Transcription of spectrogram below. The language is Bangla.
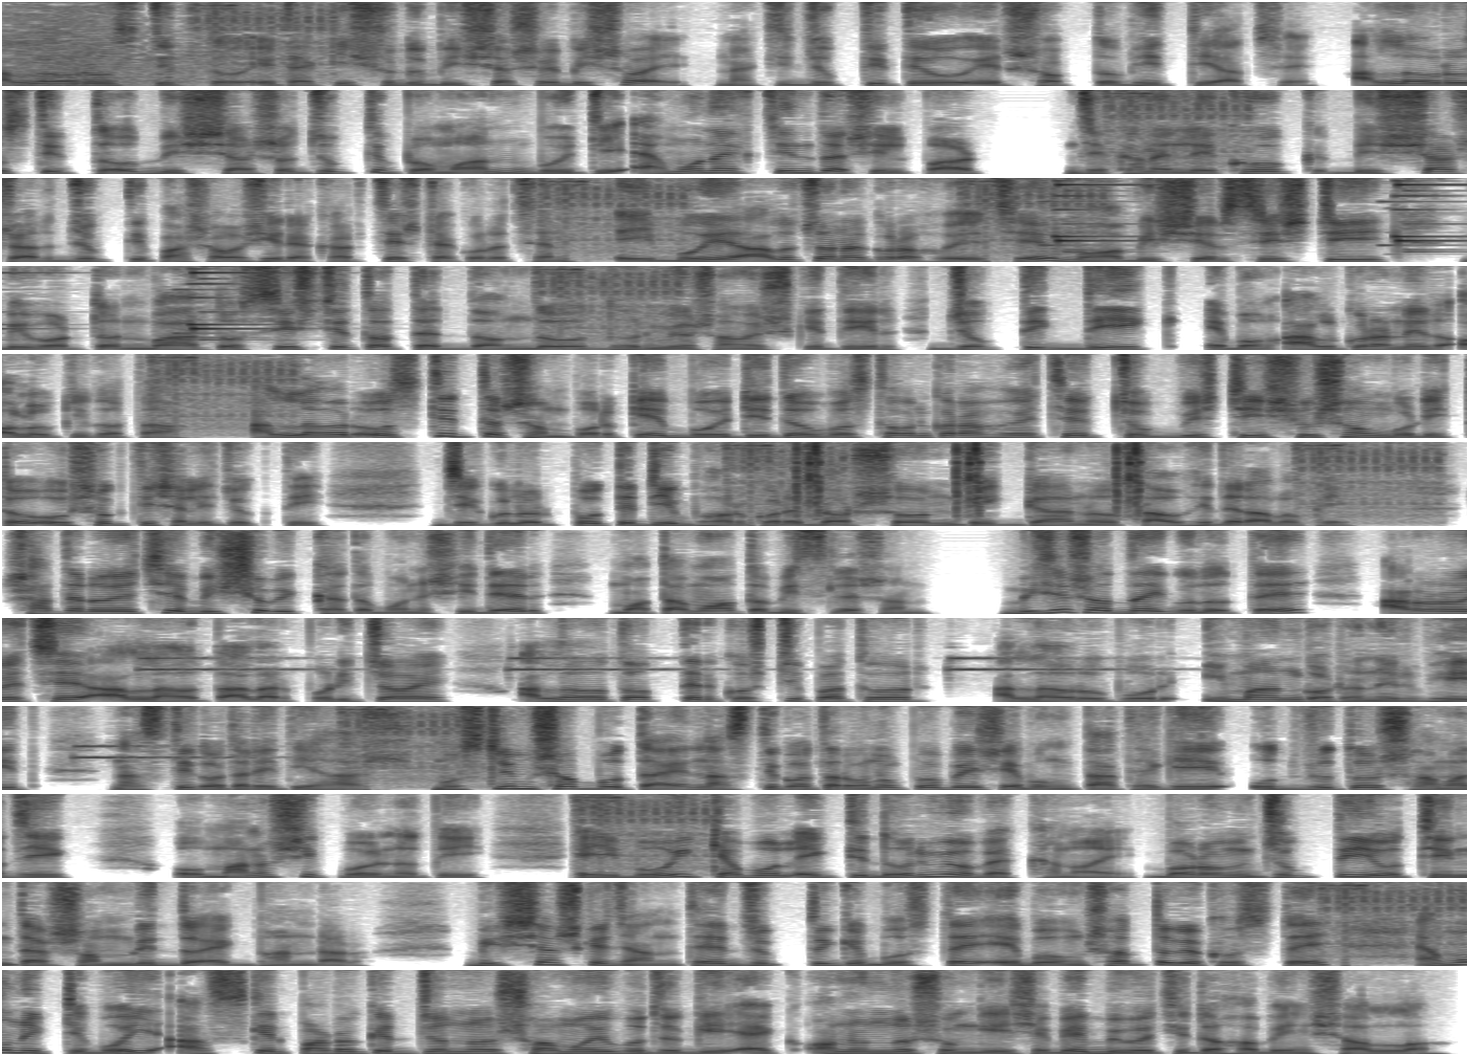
আল্লাহর অস্তিত্ব, এটা কি শুধু বিশ্বাসের বিষয়, নাকি যুক্তিতেও এর শক্ত ভিত্তি আছে? আল্লাহর অস্তিত্ব, বিশ্বাস ও যুক্তি প্রমাণ, বইটি এমন এক চিন্তাশীল পাঠ যেখানে লেখক, বিশ্বাস আর যুক্তি পাশাপাশি রাখার চেষ্টা করেছেন। এই বইয়ে আলোচনা করা হয়েছে মহাবিশ্বের সৃষ্টি বিবর্তনবাদ ও সৃষ্টিতত্ত্বের দ্বন্দ্ব, ধর্মীয় সংস্কৃতির যৌক্তিক দিক এবং আল কোরআনের অলৌকিকতা। আল্লাহর অস্তিত্ব সম্পর্কে বইটিতে উপস্থাপন করা হয়েছে চব্বিশটি সুসংগঠিত ও শক্তিশালী যুক্তি, যেগুলোর প্রতিটি ভর করে দর্শন, বিজ্ঞান ও তাওহিদের আলোকে। সাথে রয়েছে বিশ্ববিখ্যাত মনীষীদের মতামত ও বিশ্লেষণ। বিশেষ অধ্যায়গুলোতে আরও রয়েছে আল্লাহ তাআলার পরিচয়, আল্লাহ তত্ত্বের কোষ্ঠীপাথর আল্লাহর উপর ইমান গঠনের ভিত, নাস্তিকতার ইতিহাস। মুসলিম সভ্যতায় নাস্তিকতার অনুপ্রবেশ এবং তা থেকে উদ্ভূত সামাজিক ও মানসিক পরিণতি। এই বই কেবল একটি ধর্মীয় ব্যাখ্যা নয়, বরং যুক্তি ও চিন্তার সমৃদ্ধ এক ভাণ্ডার। বিশ্বাসকে জানতে, যুক্তিকে বুঝতে এবং সত্যকে খুঁজতে এমন একটি বই আজকের পাঠকের জন্য সময়োপযোগী এক অনন্য সঙ্গী হিসেবে বিবেচিত হবে ইনশাআল্লাহ।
